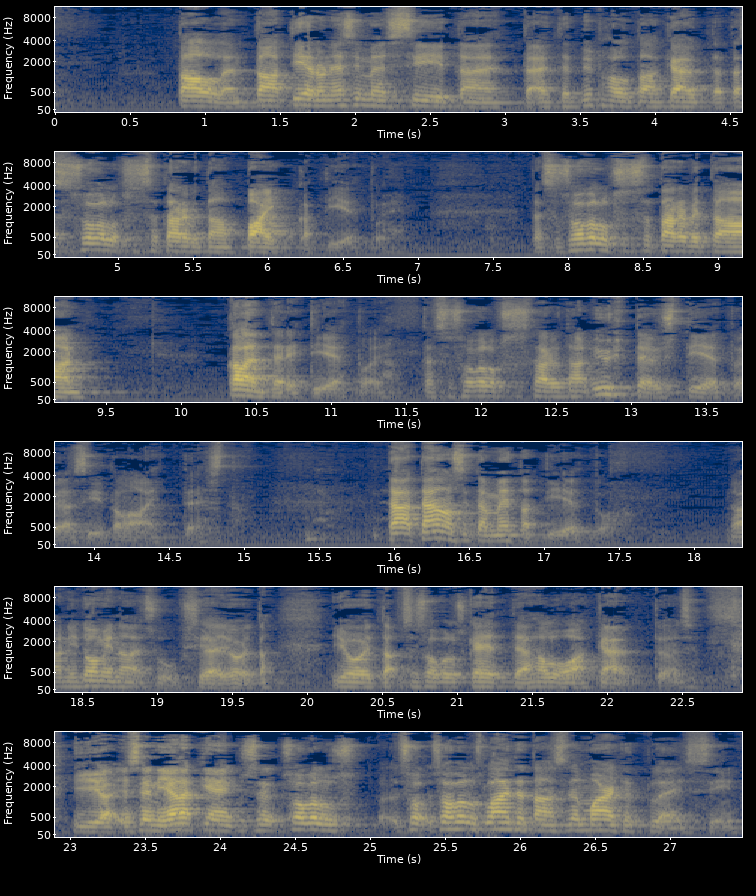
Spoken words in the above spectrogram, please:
tallentaa tiedon esimerkiksi siitä, että, että nyt halutaan käyttää. Tässä sovelluksessa tarvitaan paikkatietoja. Tässä sovelluksessa tarvitaan kalenteritietoja. Tässä sovelluksessa tarvitaan yhteystietoja siitä laitteesta. Tämä, tämä on sitä metatietoa. Nämä on niitä ominaisuuksia, joita, joita se sovelluskehittäjä haluaa käyttöönsä. Ja, ja sen jälkeen, kun se sovellus, so, sovellus laitetaan sinne marketplaceen,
